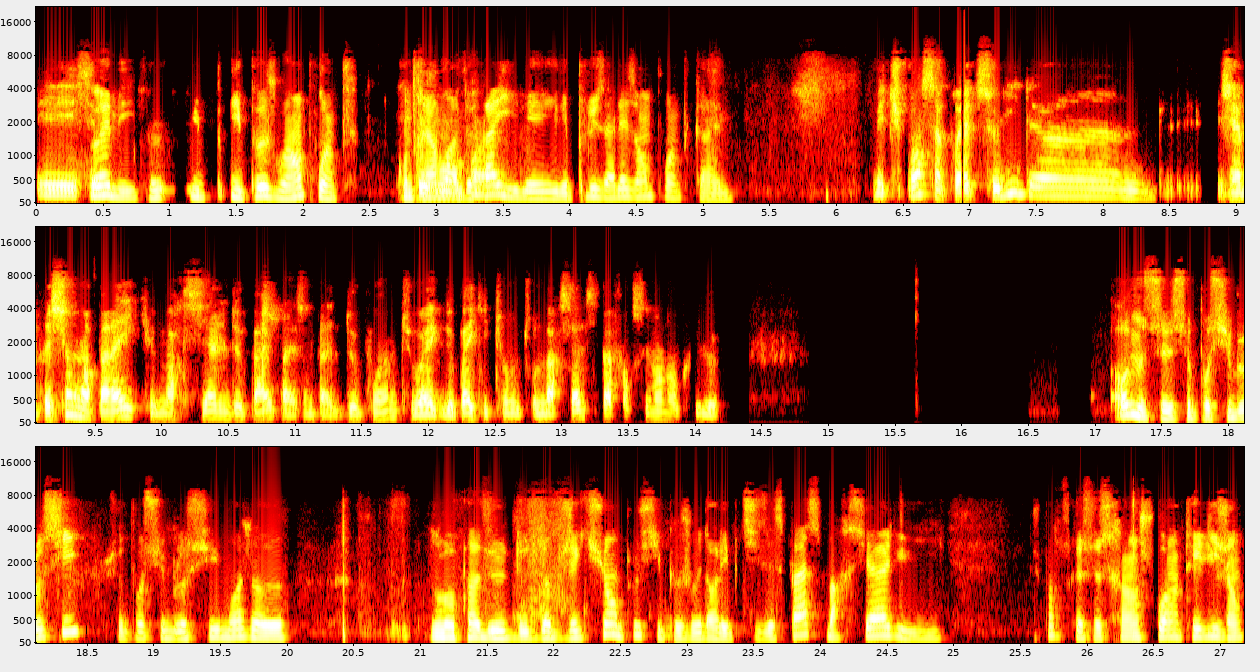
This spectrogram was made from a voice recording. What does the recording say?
Et ouais, mais il peut, il, peut jouer en pointe. Contrairement à Depay, il est, il est plus à l'aise en pointe quand même. Mais tu penses ça pourrait être solide euh, J'ai l'impression, moi, pareil, que Martial Depay, par exemple, à deux points, tu vois, avec Depay qui tourne autour de Martial, c'est pas forcément non plus le. Oh, mais c'est possible aussi. C'est possible aussi. Moi, je ne vois pas d'objection. En plus, il peut jouer dans les petits espaces. Martial, je pense que ce serait un choix intelligent.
